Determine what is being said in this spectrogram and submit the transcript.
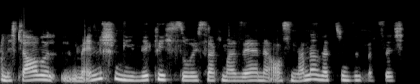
Und ich glaube, Menschen, die wirklich so, ich sag mal, sehr in der Auseinandersetzung sind mit sich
